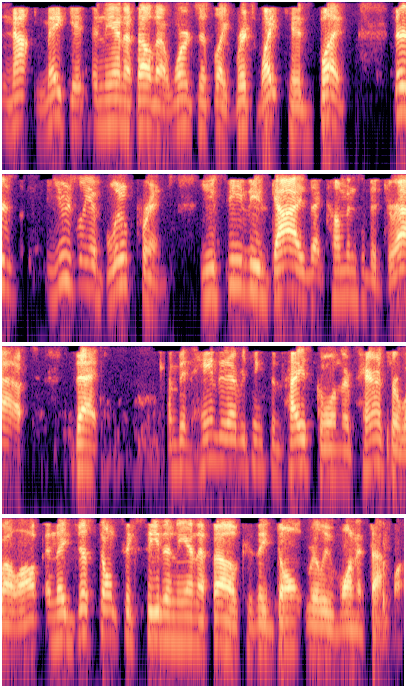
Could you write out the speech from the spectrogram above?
not make it in the NFL that weren't just like rich white kids, but there's usually a blueprint you see these guys that come into the draft that have been handed everything since high school and their parents are well off and they just don't succeed in the NFL because they don't really want it that much.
